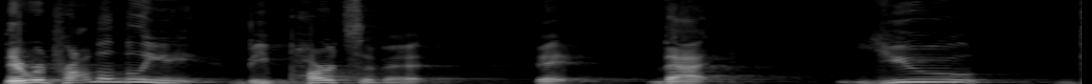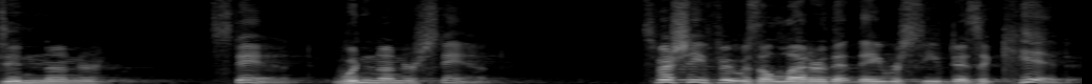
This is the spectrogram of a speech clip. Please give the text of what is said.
there would probably be parts of it, it that you didn't understand, wouldn't understand, especially if it was a letter that they received as a kid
